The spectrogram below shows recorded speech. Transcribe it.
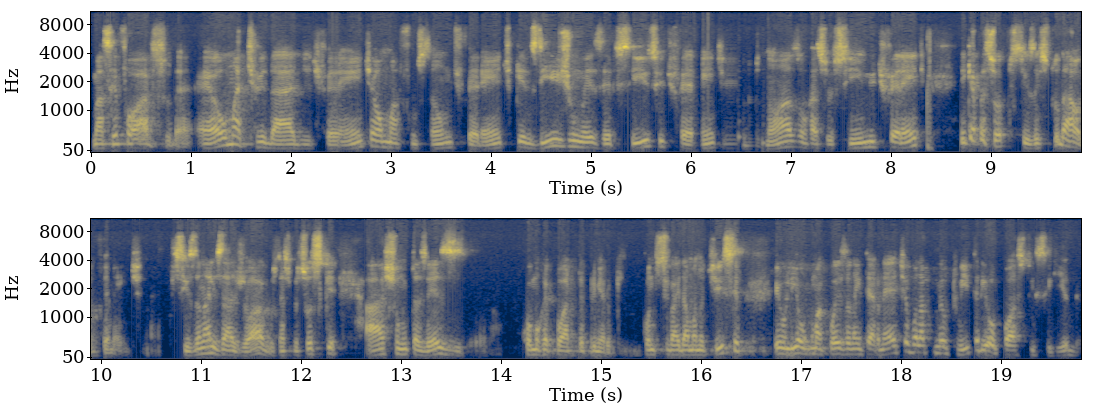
Mas reforço, né? é uma atividade diferente, é uma função diferente, que exige um exercício diferente de todos nós, um raciocínio diferente, e que a pessoa precisa estudar, obviamente. Né? Precisa analisar jogos. Né? As pessoas que acham muitas vezes, como repórter, primeiro, quando se vai dar uma notícia, eu li alguma coisa na internet, eu vou lá para o meu Twitter e eu posto em seguida.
